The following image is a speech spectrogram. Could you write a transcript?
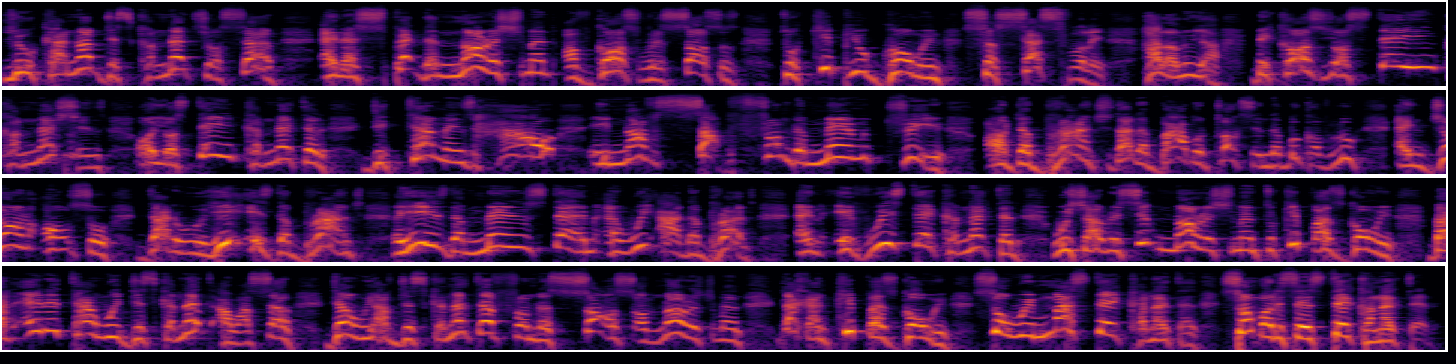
You cannot disconnect yourself and expect the nourishment of God's resources to keep you going successfully. Hallelujah. Because your staying connections or your staying connected determines how enough sap from the main tree or the branch that the Bible talks in the book of Luke and John also that he is the branch, he is the main stem, and we are the branch. And if we stay connected, we shall receive nourishment to keep us going. But anytime we disconnect ourselves, then we have disconnected from the source of nourishment that can keep us going. So we must stay connected. Somebody says, stay connected.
